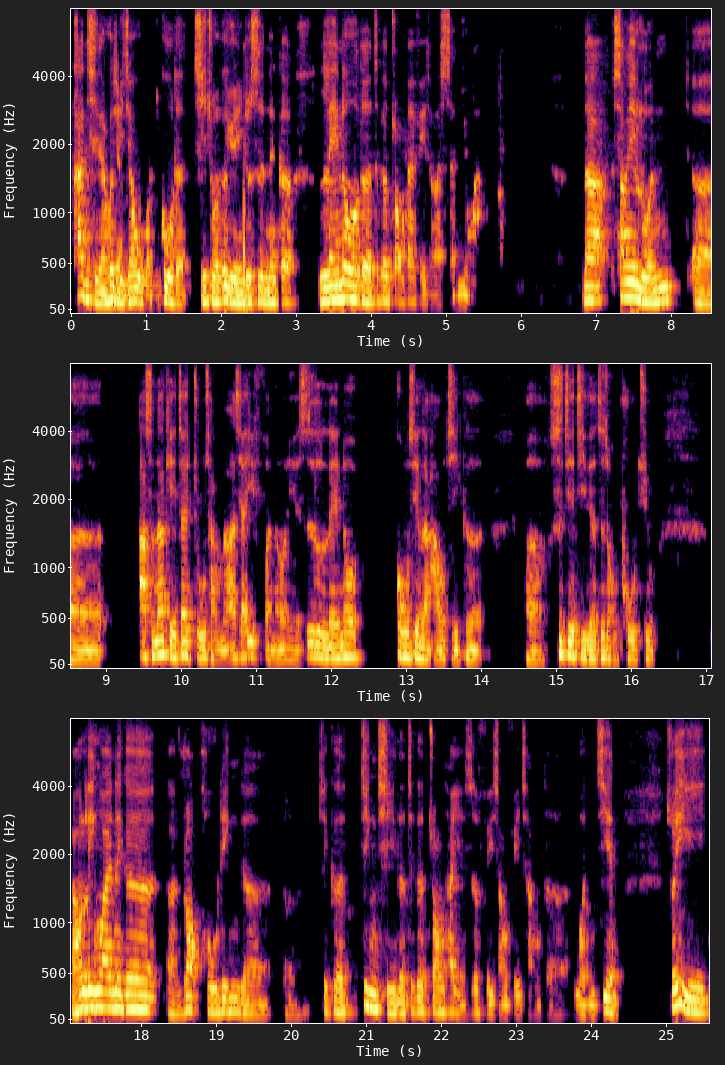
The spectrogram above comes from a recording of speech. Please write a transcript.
看起来会比较稳固的。其中一个原因就是那个雷诺的这个状态非常的神勇啊。那上一轮呃，阿森纳可以在主场拿下一分哦，也是雷诺贡献了好几个呃世界级的这种扑救。然后另外那个呃，Rock Holding 的呃这个近期的这个状态也是非常非常的稳健，所以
